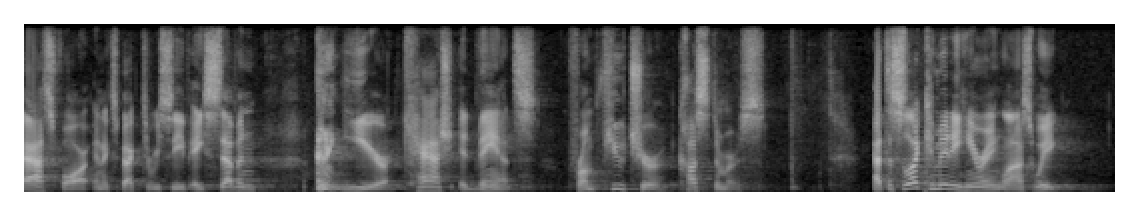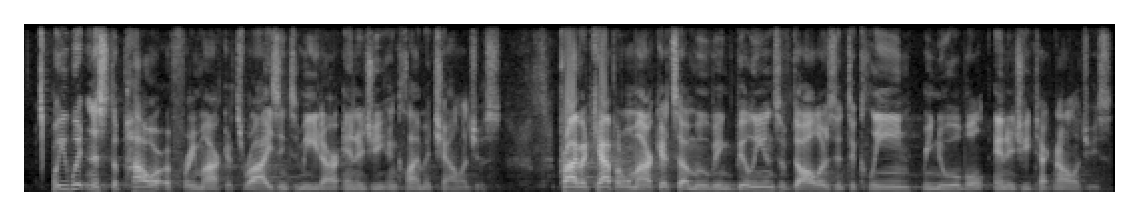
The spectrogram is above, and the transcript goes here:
ask for and expect to receive a seven-year cash advance from future customers? At the Select Committee hearing last week, we witnessed the power of free markets rising to meet our energy and climate challenges. Private capital markets are moving billions of dollars into clean, renewable energy technologies,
